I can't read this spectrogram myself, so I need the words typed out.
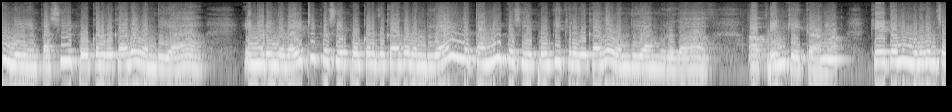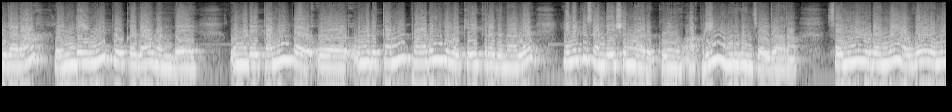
நீ என் பசியை போக்குறதுக்காக வந்தியா? என்னோட இந்த வயிற்று பசியை போக்குறதுக்காக வந்தியா? இல்ல தமிழ் பசியை போக்கிக்கிறதுக்காக வந்தியா முருகா? அப்படின்னு கேக்குறாங்களாம். கேட்டோன்னு முருகன் சொல்றாரா? ரெண்டையுமே போக்க தான் வந்தேன். உன்னுடைய தமிழ் உன்னுடைய தமிழ் பாடல்களை கேட்கறதுனால எனக்கு சந்தோஷமா இருக்கும் அப்படின்னு முருகன் சொல்றாராம் சொன்ன உடனே ஔவையார் என்ன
